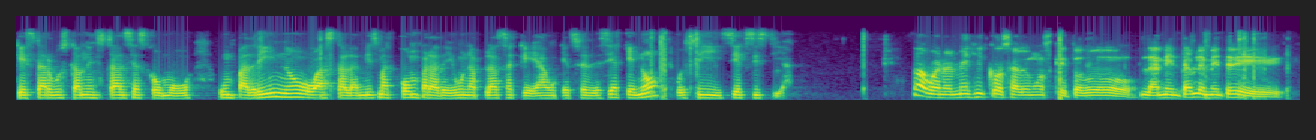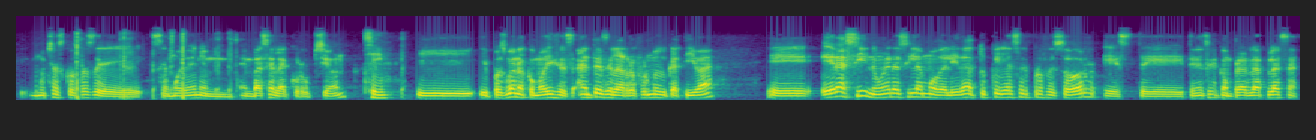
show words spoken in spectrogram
estar buscando instancias como un padrino o hasta la misma compra de una plaza que aunque se decía que no, pues sí, sí existía. No, bueno, en México sabemos que todo, lamentablemente, muchas cosas se mueven en, base a la corrupción. Sí. Y, y, pues bueno, como dices, antes de la reforma educativa, eh, era así, ¿no? Era así la modalidad. Tú querías ser profesor, este, tenías que comprar la plaza.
